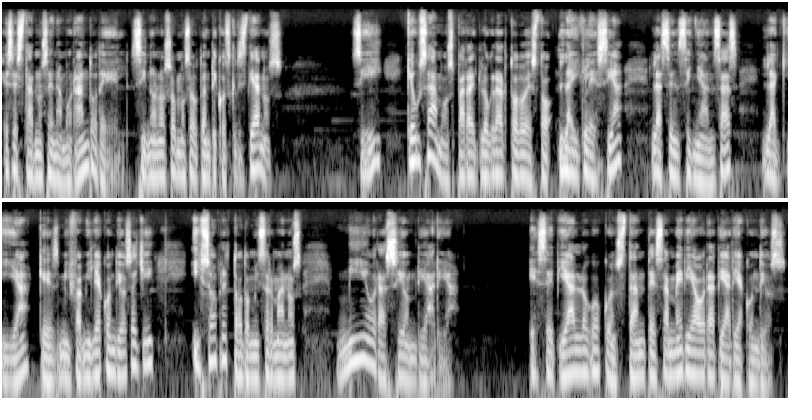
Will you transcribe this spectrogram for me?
Es estarnos enamorando de Él, si no, no somos auténticos cristianos. ¿Sí? ¿Qué usamos para lograr todo esto? La iglesia, las enseñanzas, la guía, que es mi familia con Dios allí, y sobre todo, mis hermanos, mi oración diaria. Ese diálogo constante, esa media hora diaria con Dios.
